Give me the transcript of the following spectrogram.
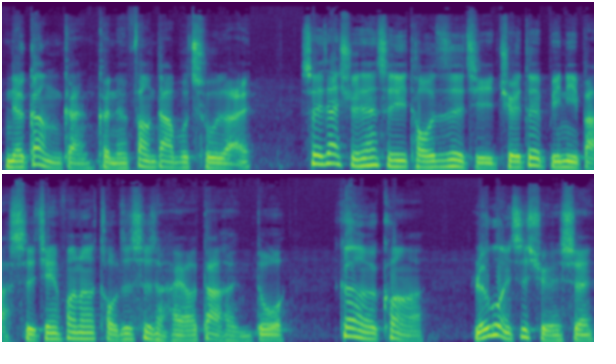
你的杠杆可能放大不出来，所以在学生时期投资自己，绝对比你把时间放到投资市场还要大很多。更何况啊，如果你是学生，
